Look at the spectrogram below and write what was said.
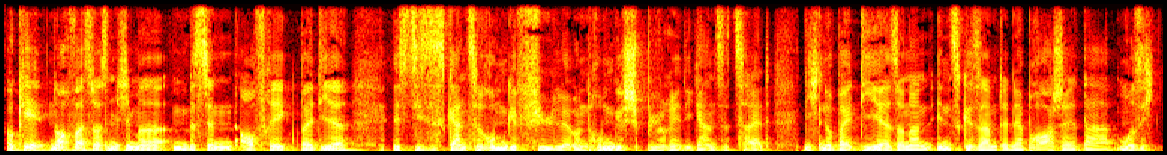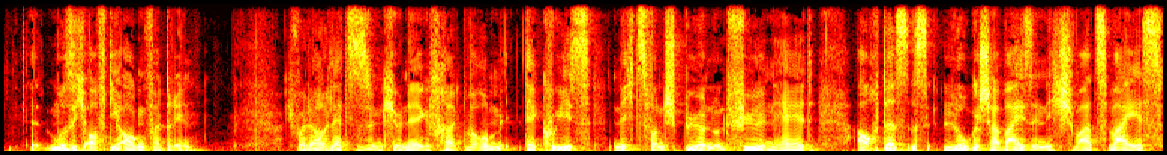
Okay, noch was, was mich immer ein bisschen aufregt bei dir, ist dieses ganze Rumgefühle und Rumgespüre die ganze Zeit. Nicht nur bei dir, sondern insgesamt in der Branche. Da muss ich, muss ich oft die Augen verdrehen. Ich wurde auch letztes im Q&A gefragt, warum der Quiz nichts von Spüren und Fühlen hält. Auch das ist logischerweise nicht schwarz-weiß.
